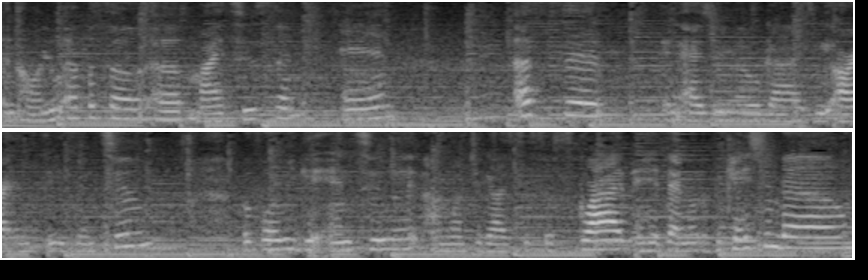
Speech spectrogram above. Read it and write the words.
an all new episode of My Two Cents and a Sip. And as you know, guys, we are in season two. Before we get into it, I want you guys to subscribe and hit that notification bell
